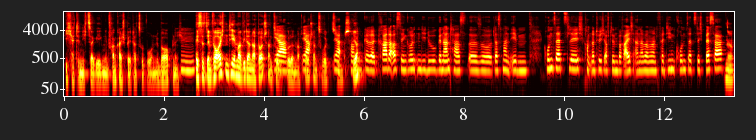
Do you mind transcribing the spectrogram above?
Ich hätte nichts dagegen, in Frankreich später zu wohnen. Überhaupt nicht. Mhm. Ist es denn für euch ein Thema, wieder nach Deutschland zu Ja, oder nach ja, Deutschland zurück zu? ja, schon. Ja? Ger- Gerade aus den Gründen, die du genannt hast, also dass man eben grundsätzlich, kommt natürlich auf den Bereich an, aber man verdient grundsätzlich besser Ja.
